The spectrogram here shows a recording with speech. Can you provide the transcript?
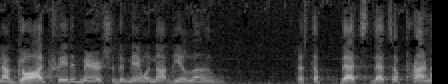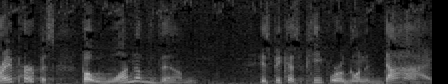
Now, God created marriage so that man would not be alone. That's, the, that's, that's a primary purpose. But one of them is because people are going to die.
